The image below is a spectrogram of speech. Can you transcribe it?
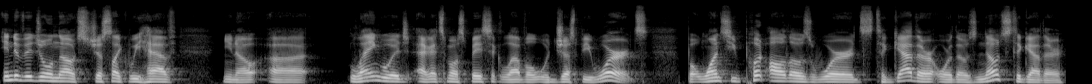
individual notes, just like we have, you know, uh, language at its most basic level would just be words. But once you put all those words together or those notes together,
